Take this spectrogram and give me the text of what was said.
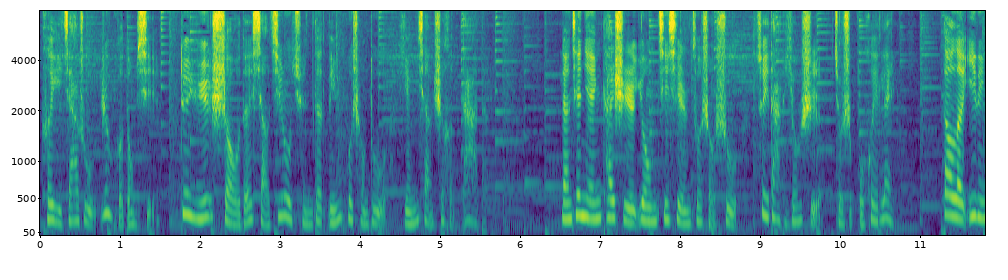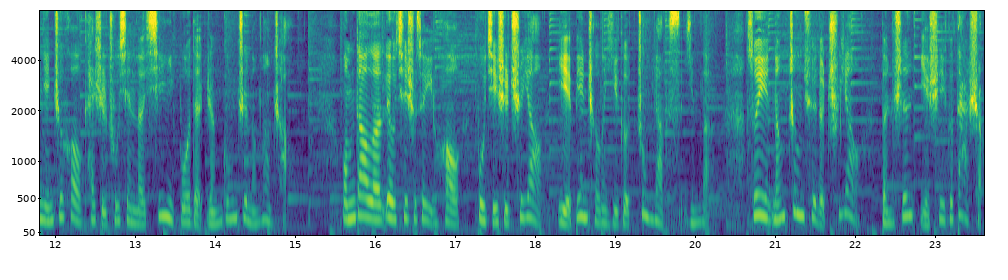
可以夹住任何东西，对于手的小肌肉群的灵活程度影响是很大的。两千年开始用机器人做手术，最大的优势就是不会累。到了一零年之后，开始出现了新一波的人工智能浪潮。我们到了六七十岁以后，不及时吃药也变成了一个重要的死因了。所以能正确的吃药本身也是一个大事儿。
